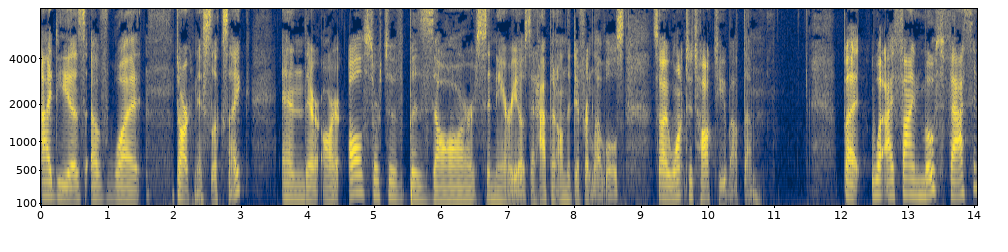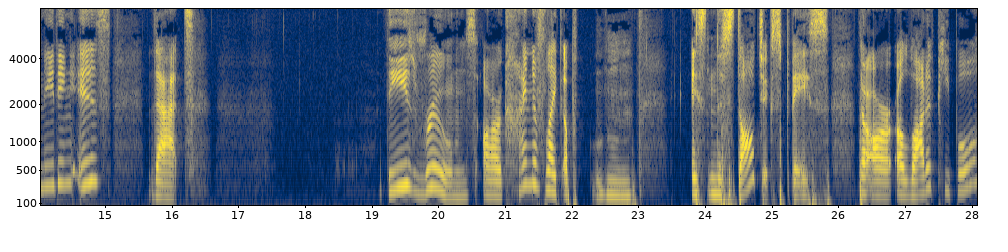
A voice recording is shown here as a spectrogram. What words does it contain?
ideas of what darkness looks like. And there are all sorts of bizarre scenarios that happen on the different levels. So I want to talk to you about them. But what I find most fascinating is that these rooms are kind of like a, mm, a nostalgic space. There are a lot of people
